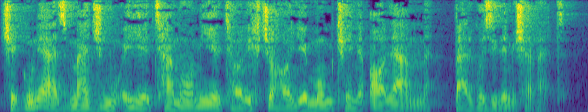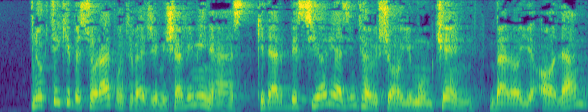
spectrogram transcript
چگونه از مجموعه تمامی تاریخچه های ممکن عالم برگزیده می شود نکته که به سرعت متوجه می شویم این است که در بسیاری از این تاریخچه های ممکن برای عالم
